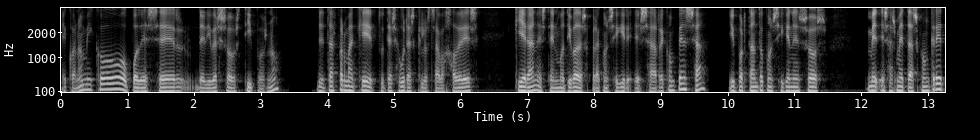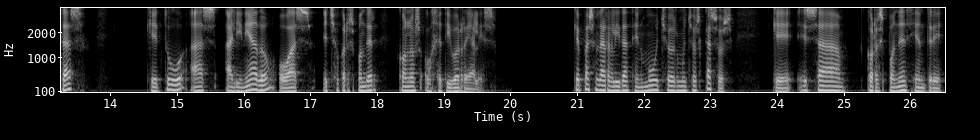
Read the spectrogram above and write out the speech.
económico o puede ser de diversos tipos, ¿no? De tal forma que tú te aseguras que los trabajadores quieran, estén motivados para conseguir esa recompensa y por tanto consiguen esos, esas metas concretas que tú has alineado o has hecho corresponder con los objetivos reales. ¿Qué pasa en la realidad en muchos, muchos casos? Que esa correspondencia entre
